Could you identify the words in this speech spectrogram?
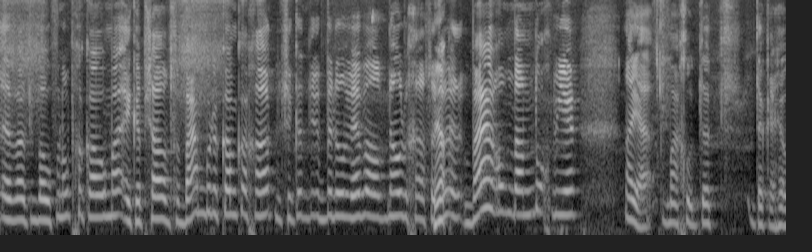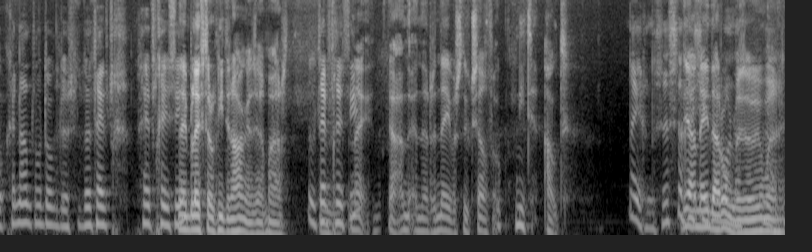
daar was hij bovenop gekomen. Ik heb zelf een baarmoederkanker gehad. Dus ik, ik bedoel, we hebben al het nodig gehad. Ja. Waarom dan nog weer? Nou ja, maar goed, dat, daar krijg je ook geen antwoord op. Dus dat heeft, heeft geen zin. Nee, bleef er ook niet in hangen, zeg maar. dat heeft geen zin. Nee. Ja, en, en René was natuurlijk zelf ook niet oud. 69 Ja, nee, daarom. Dus, maar-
